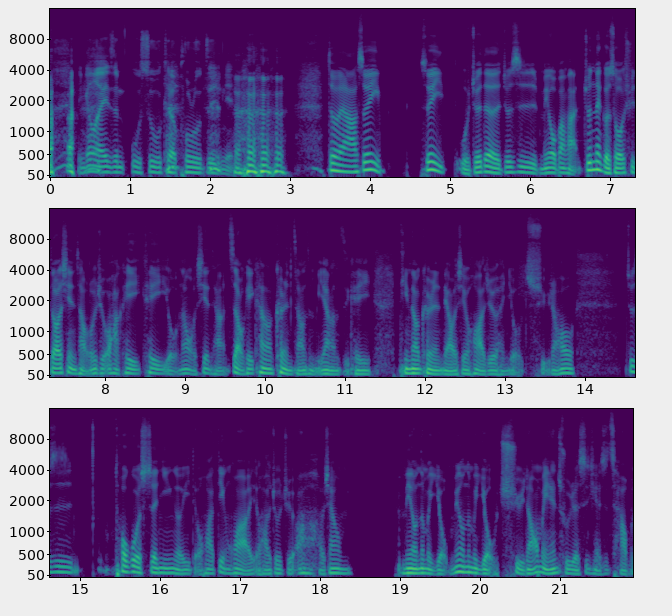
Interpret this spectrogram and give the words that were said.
你干嘛一直无时无刻暴露自己年龄？对啊，所以所以我觉得就是没有办法，就那个时候去到现场，我就觉得哇，可以可以有那种现场，至少可以看到客人长什么样子，可以听到客人聊一些话，觉得很有趣。然后就是透过声音而已的话，电话而已的话，就觉得啊，好像没有那么有没有那么有趣。然后每天处理的事情也是差不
